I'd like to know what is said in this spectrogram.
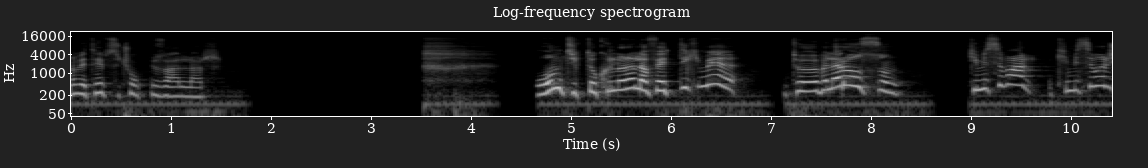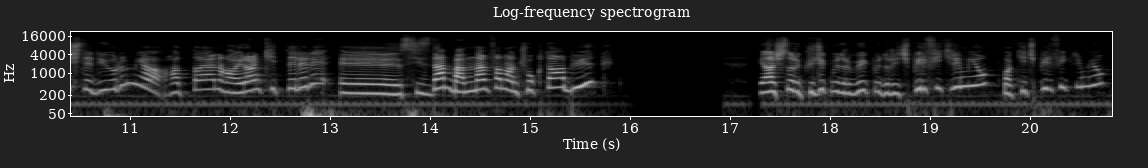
Evet hepsi çok güzeller. Oğlum TikToker'lara laf ettik mi? Tövbeler olsun. Kimisi var, kimisi var işte diyorum ya. Hatta yani hayran kitleleri eee, sizden benden falan çok daha büyük. Yaşları küçük müdür, büyük müdür hiçbir fikrim yok. Bak hiçbir fikrim yok.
